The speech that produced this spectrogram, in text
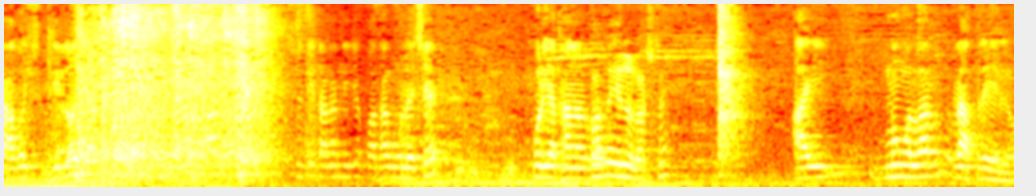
কাগজ দিল যে থানা নিজে কথা বলেছে কুড়িয়া থানার কবে এলো লাস্টটা আই মঙ্গলবার রাত্রে এলো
